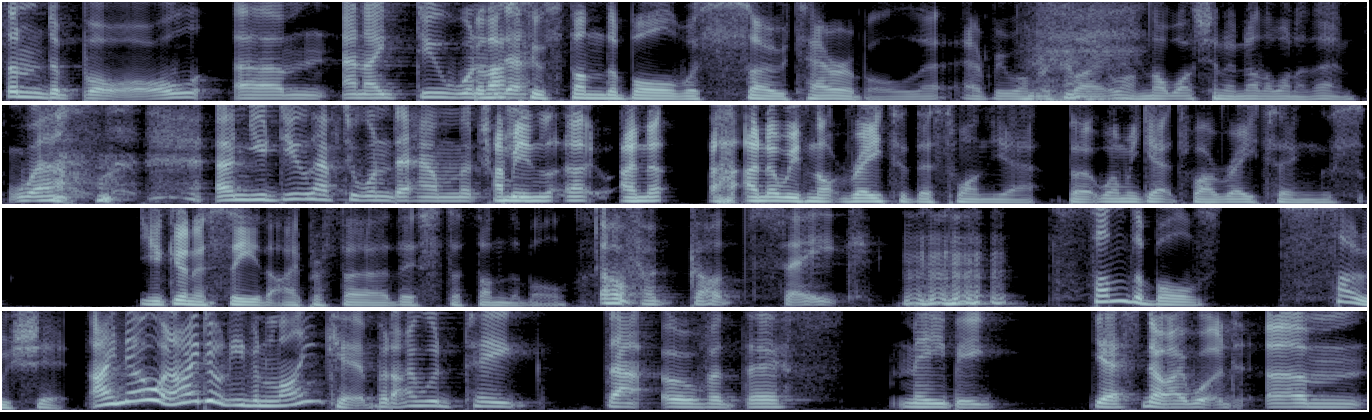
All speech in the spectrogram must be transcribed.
Thunderball. Um, and I do But wonder. that's because Thunderball was so terrible that everyone was like, "Well, I'm not watching another one of them." Well, and you do have to wonder how much. I mean, uh, I know, I know we've not rated this one yet, but when we get to our ratings, you're gonna see that I prefer this to Thunderball. oh, for God's sake! Thunderball's so shit. I know, and I don't even like it, but I would take that over this. Maybe. Yes, no, I would. Um,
